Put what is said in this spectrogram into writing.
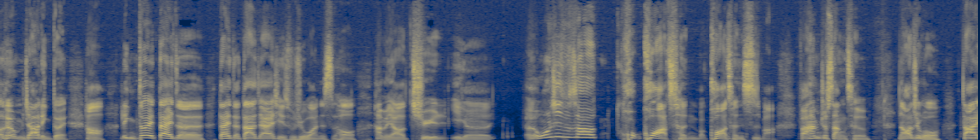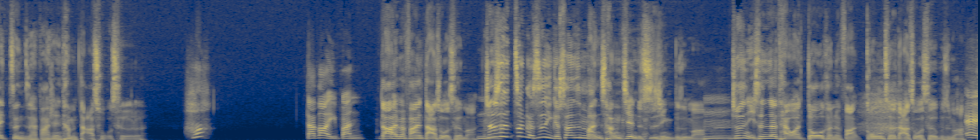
OK，我们叫他领队。好，领队带着带着大家一起出去玩的时候，他们要去一个。呃，忘记不知道跨跨城吧，跨城市吧，反正他们就上车，然后结果搭一阵子才发现他们打错车了。哈，搭到一半，大家有没有发现搭错车嘛？嗯就是这个是一个算是蛮常见的事情，不是吗？嗯就是你甚至在台湾都有可能发公车搭错车，不是吗？哎、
